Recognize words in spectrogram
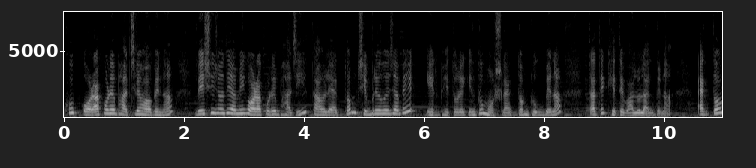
খুব কড়া করে ভাজলে হবে না। বেশি যদি আমি কড়া করে ভাজি, তাহলে একদম ছিবড়ে হয়ে যাবে। এর ভেতরে কিন্তু মশলা একদম ঢুকবে না। তাতে খেতে ভালো লাগবে না। একদম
